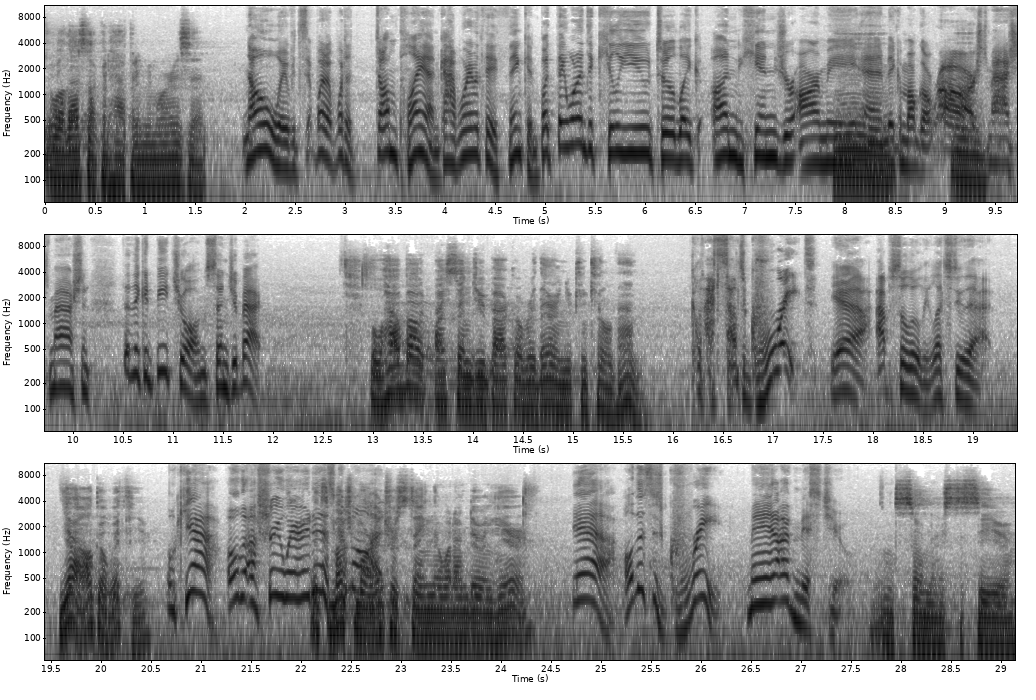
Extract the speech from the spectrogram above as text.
Well, that's not going to happen anymore, is it? No, it was, what, a, what a dumb plan. God, what were they thinking? But they wanted to kill you to like unhinge your army and make them all go roar, hmm. smash, smash, and then they could beat you all and send you back. Well, how about I send you back over there and you can kill them? Oh, that sounds great. Yeah, absolutely. Let's do that. Yeah, I'll go with you. Oh yeah. Oh, I'll show you where it is. It's much Come more interesting than what I'm doing here. Yeah. Oh, this is great, man. I've missed you. It's so nice to see you.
